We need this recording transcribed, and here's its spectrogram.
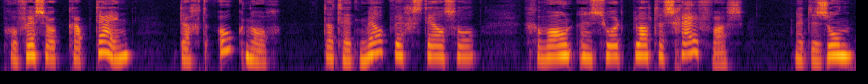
Professor Kaptein dacht ook nog dat het melkwegstelsel gewoon een soort platte schijf was, met de zon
